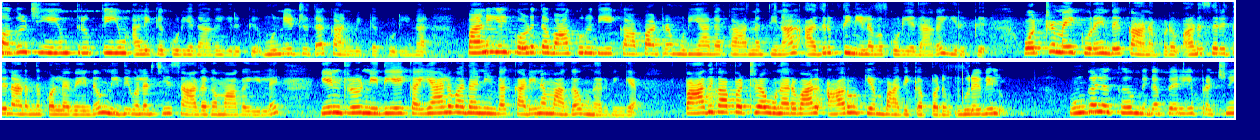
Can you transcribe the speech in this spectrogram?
மகிழ்ச்சியையும் திருப்தியும் அளிக்கக்கூடியதாக இருக்கு. முன்னேற்றத்தை காண்பிக்கக்கூடிய நாள். பணியில் கொடுத்த வாக்குறுதியை காப்பாற்ற முடியாத காரணத்தினால் அதிருப்தி நிலவக்கூடியதாக இருக்கு. ஒற்றுமை குறைந்து காணப்படும். அனுசரித்து நடந்து கொள்ள வேண்டும். நிதி வளர்ச்சி சாதகமாக இல்லை. இன்று நிதியை கையாளுவதை நீங்கள் கடினமாக உணர்வீங்க. பாதுகாப்பற்ற உணர்வால் ஆரோக்கியம் பாதிக்கப்படும். உறவில் உங்களுக்கு மிகப்பெரிய பிரச்சனை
